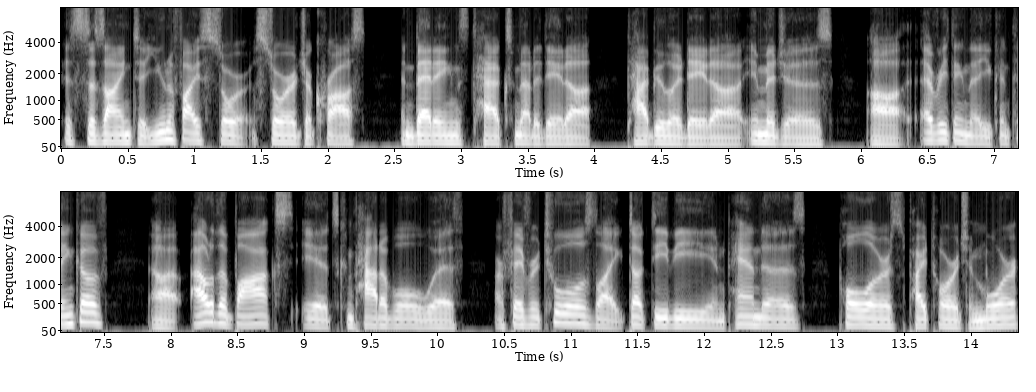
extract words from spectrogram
It's designed to unify stor- storage across embeddings, text, metadata, tabular data, images, uh, everything that you can think of. Uh, out of the box, it's compatible with our favorite tools like DuckDB and Pandas, Polars, PyTorch, and more.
